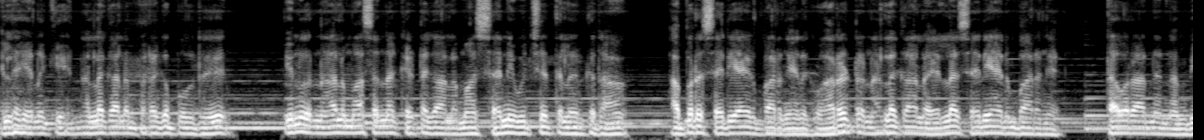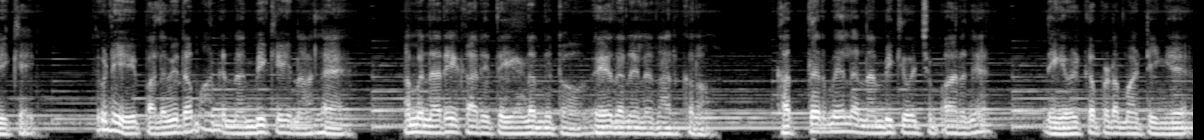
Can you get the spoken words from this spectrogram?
இல்லை எனக்கு நல்ல காலம் பிறக போகுது. இன்னும் ஒரு நாலு மாதம்னா தான் கெட்ட காலமாக சனி உச்சத்தில் இருக்கிறான் அப்புறம் சரியாயிரும் பாருங்க. எனக்கு வரட்டும். நல்ல காலம். எல்லாம் சரியாயிரும் பாருங்க. தவறான நம்பிக்கை. இப்படி பலவிதமான நம்பிக்கையினால நம்ம நிறைய காரியத்தை இழந்துட்டோம். வேதனையில் தான் இருக்கிறோம். கத்தர் மேலே நம்பிக்கை வச்சு பாருங்க. நீங்கள் வெட்கப்பட மாட்டீங்க.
